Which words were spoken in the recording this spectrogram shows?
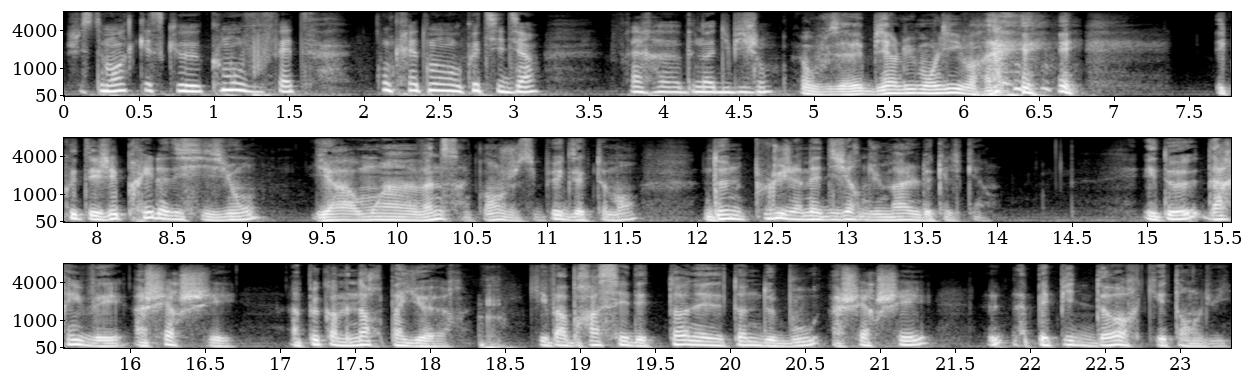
justement, qu'est-ce que, comment vous faites concrètement au quotidien, frère euh, Benoît Dubigeon oh, Vous avez bien lu mon livre. Écoutez, j'ai pris la décision, il y a au moins 25 ans, je ne sais plus exactement, de ne plus jamais dire du mal de quelqu'un. Et d'arriver à chercher un peu comme un orpailleur qui va brasser des tonnes et des tonnes de boue à chercher la pépite d'or qui est en lui.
